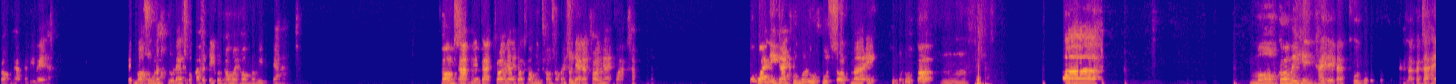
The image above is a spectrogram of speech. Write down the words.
กล้องทางนารีเวชฮะเป็นหมอสูเนาะดูแลสุขภาพสตรีคนท้องวัยทองก็มีอย่ากท้องสามมีโอกาสคลอดง่ายกว่าท้องหนึ่งท้องสองไหมส่วนใหญ่แล้วคลอดง่ายกว่าครับทุกวันนี้การขูดมดลูกขูดสดไหมขูดมดลูกก็ อืม หมอก็ไม่เห็นใครได้แบบขูดมดลูกสดนแล้วก็จะให้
